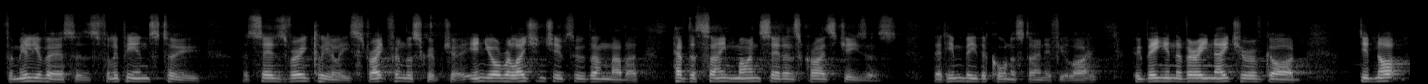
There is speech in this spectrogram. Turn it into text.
Familiar verses, Philippians 2, it says very clearly, straight from the scripture, in your relationships with one another, have the same mindset as Christ Jesus. Let him be the cornerstone, if you like, who, being in the very nature of God, did not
